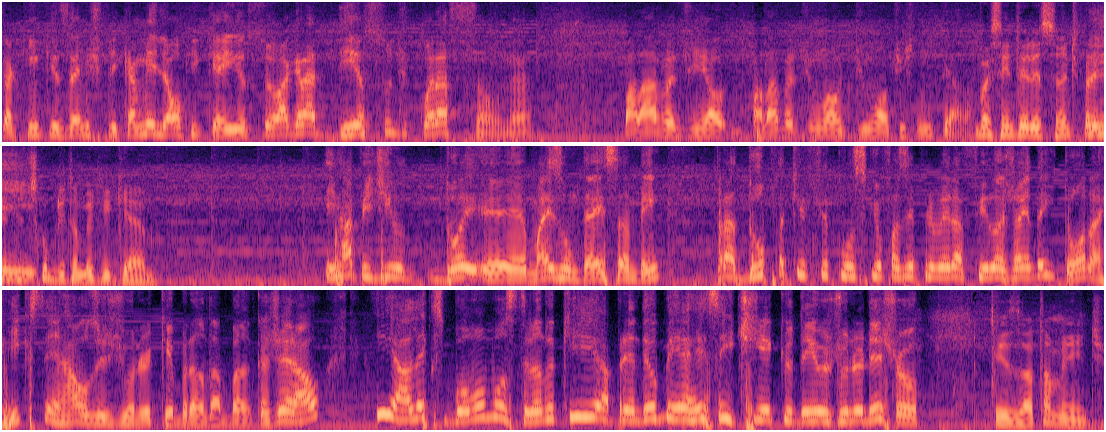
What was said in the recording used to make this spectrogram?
a quem quiser me explicar melhor o que, que é isso, eu agradeço de coração, né? Palavra de, palavra de, um, de um autista Nutella. Vai ser interessante pra E- gente descobrir também o que, que é. E rapidinho, dois, é, mais um 10 também. Pra dupla que conseguiu fazer primeira fila já em Daytona. Rick Stenhouse Jr. quebrando a banca geral. E Alex Bowman mostrando que aprendeu bem a receitinha que o Dale Jr. deixou. Exatamente.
